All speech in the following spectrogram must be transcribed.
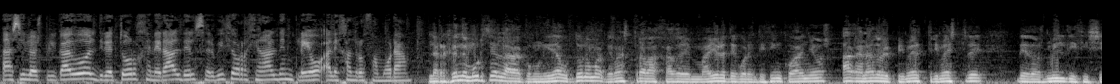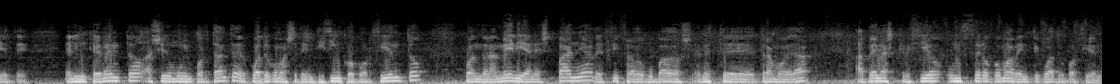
Así lo ha explicado el director general del Servicio Regional de Empleo, Alejandro Zamora. La región de Murcia es la comunidad autónoma que más trabajadores mayores de 45 años ha ganado el primer trimestre de 2017 el incremento ha sido muy importante, del 4,75%, cuando la media en España de cifra de ocupados en este tramo de edad apenas creció un 0,24%.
